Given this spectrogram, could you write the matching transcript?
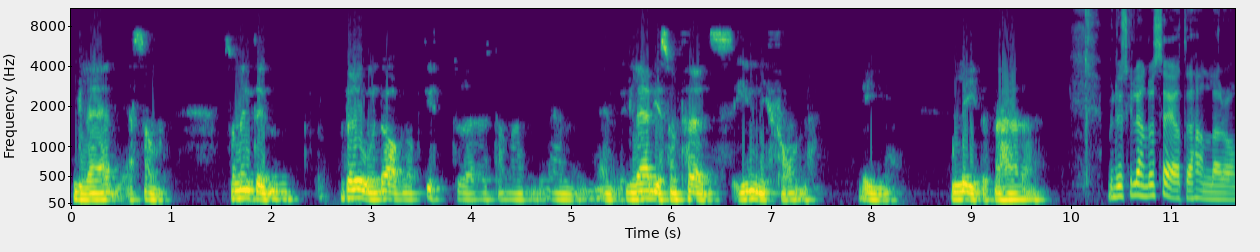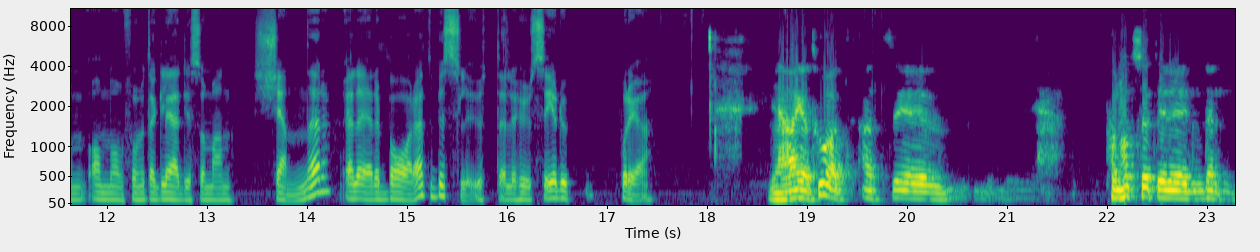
glädje som, som inte är beroende av något yttre utan en, en, en glädje som föds inifrån i livet med Herren. Men du skulle ändå säga att det handlar om, om någon form av glädje som man känner? Eller är det bara ett beslut? Eller hur ser du på det? Ja, jag tror att, att eh, på något sätt är det den,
